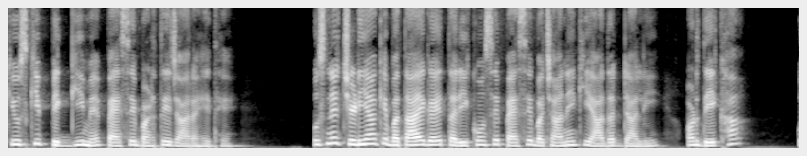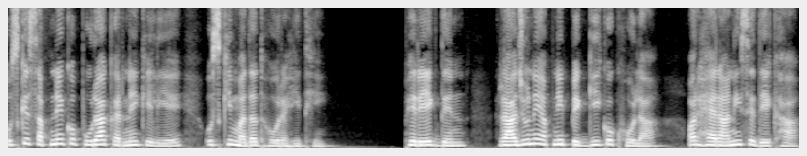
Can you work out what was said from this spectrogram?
कि उसकी पिग्गी में पैसे बढ़ते जा रहे थे। उसने चिड़िया के बताए गए तरीकों से पैसे बचाने की आदत डाली और देखा उसके सपने को पूरा करने के लिए उसकी मदद हो रही थी। फिर एक दिन राजू ने अपनी पिग्गी को खोला और हैरानी से देखा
